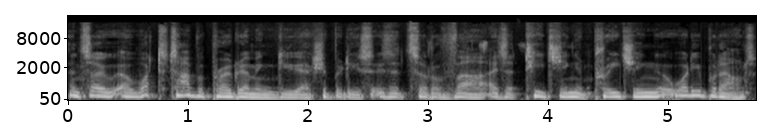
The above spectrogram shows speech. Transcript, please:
And so, uh, what type of programming do you actually produce? Is it sort of uh, is it teaching and preaching? What do you put out?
